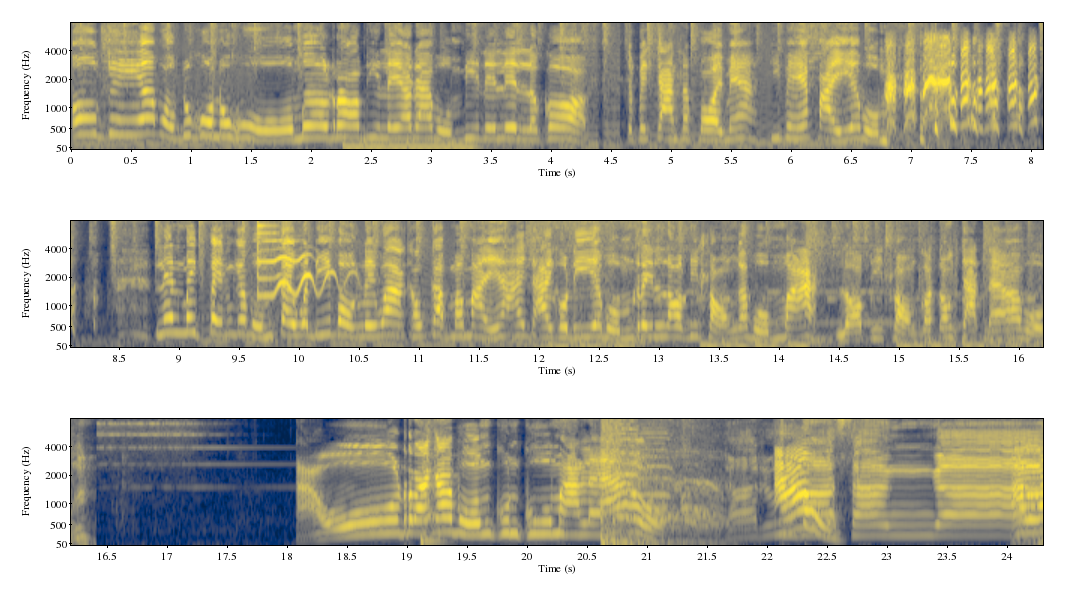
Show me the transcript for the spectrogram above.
โอเคครับผมทุกคนโอ้โห เมื่อรอบที่แล้วนะผมพี่ได้เล่นแล้วก็จะเป็นการสปอยไหมพี่แพ้ไปครับผม เล่นไม่เป็นครับผมแต่วันนี้บอกเลยว่าเขากลับมาใหม่ฮะไอ้ชายคนดีครับผมเล่นรอบที่สองครับผมมารอบที่สองก็ต้องจัดแล้วครับผม เอาละครับผมคุณครูมาแล้วเอาสังกาอะไร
